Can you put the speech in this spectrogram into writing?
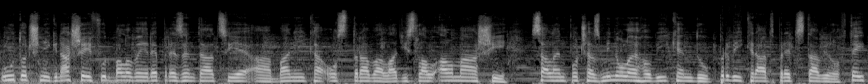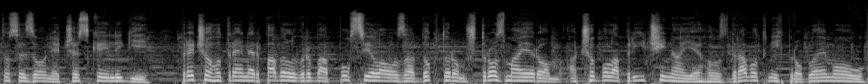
Útočník našej futbalovej reprezentácie a baníka Ostrava Ladislav Almáši sa len počas minulého víkendu prvýkrát predstavil v tejto sezóne Českej ligy prečo ho tréner Pavel Vrba posielal za doktorom Štrozmajerom a čo bola príčina jeho zdravotných problémov.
